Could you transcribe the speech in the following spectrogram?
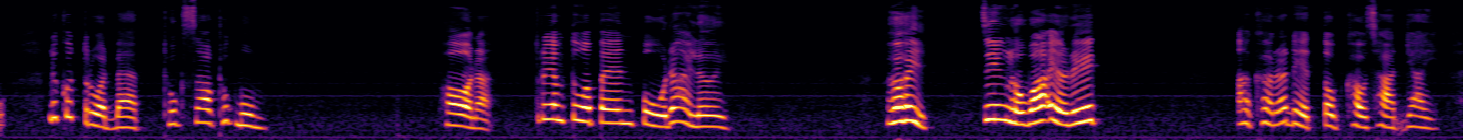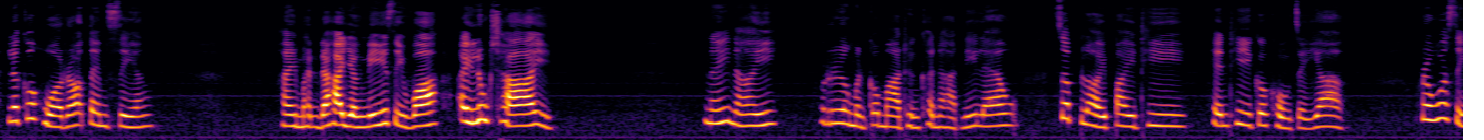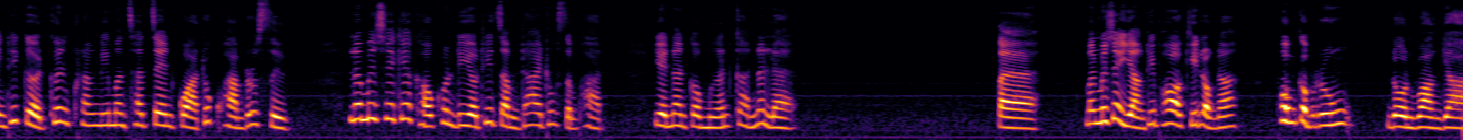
แล้วก็ตรวจแบบทุกซอกทุกมุม พ่อน่ะ เตรียมตัวเป็นปู่ได้เลย เฮ้ย จริงเหรอวะเอริก อัครเดชตบเข่าฉาดใหญ่ แล้วก็หัวเราะเต็มเสียง ให้มันได้อย่างนี้สิวะ ไอ้ลูกชาย ไหน ๆ เรื่องมันก็มาถึงขนาดนี้แล้ว จะปล่อยไปที เห็นทีก็คงจะยาก เพราะว่าสิ่งที่เกิดขึ้นครั้งนี้มันชัดเจนกว่าทุกความรู้สึก และไม่ใช่แค่เขาคนเดียวที่จำได้ทุกสัมผัสยายนั่นก็เหมือนกันนั่นแหละ แต่มันไม่ใช่อย่างที่พ่อคิดหรอกนะ ผมกับรุ้งโดนวางยา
